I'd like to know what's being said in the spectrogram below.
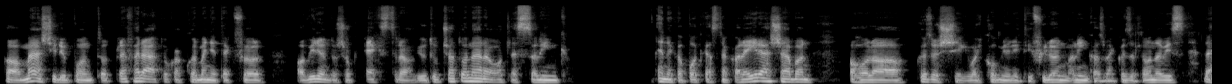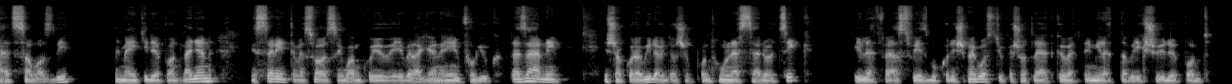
Ha más időpontot preferáltok, akkor menjetek föl a Villantosok Extra YouTube csatornára, ott lesz a link ennek a podcastnak a leírásában, ahol a közösség vagy community fülön, a link az meg közvetlenül odavisz, lehet szavazni hogy melyik időpont legyen, és szerintem ezt valószínűleg valamikor jövő év elején fogjuk lezárni, és akkor a villanyosok.hu lesz erről cikk, illetve ezt Facebookon is megosztjuk, és ott lehet követni, mi lett a végső időpont,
